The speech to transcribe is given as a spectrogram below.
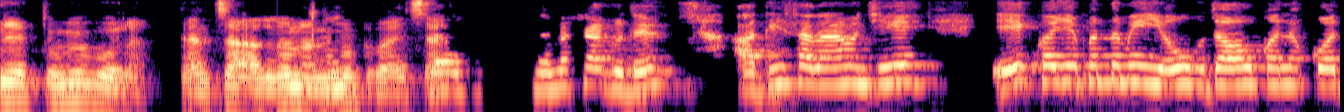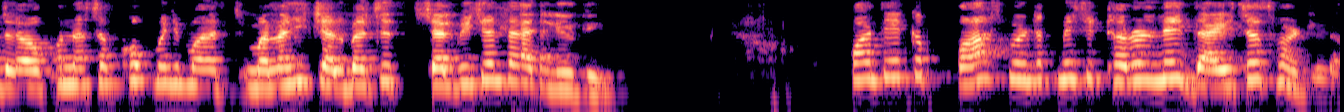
नाही तुम्ही बोला. त्यांचा अजून अनम्यूट व्हायचा. नमस्कार गुरुदेव. आधी साधारण म्हणजे एक वाजेपर्यंत मी येऊ जाऊ का नको जाऊ पण असं खूप म्हणजे मनाची चलबचल चलबिचल चालली होती. पण ते एका पाच मिनिटात मी ठरवलं नाही जायचंच म्हटलं.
